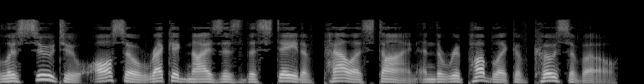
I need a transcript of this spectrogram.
Lesotho also recognizes the State of Palestine and the Republic of Kosovo.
